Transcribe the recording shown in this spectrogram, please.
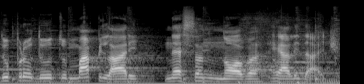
do produto Mapillary nessa nova realidade.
